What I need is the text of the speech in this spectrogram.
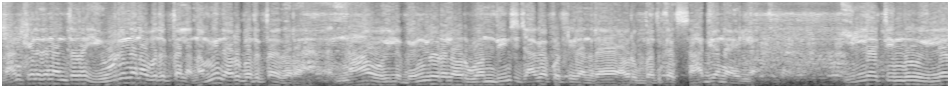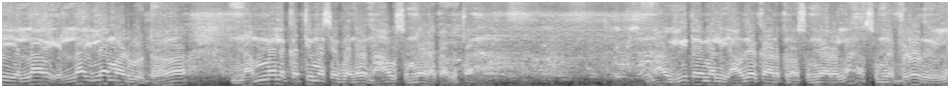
ನಾನು ಕೇಳಿದೇನೆ ಅಂತಂದ್ರೆ, ಇವರಿಂದ ನಾವು ಬದುಕ್ತಾ ಇಲ್ಲ. ನಮ್ಮಿಂದ ಅವ್ರು ಬದುಕ್ತಾ ಇದ್ದಾರೆ. ನಾವು ಇಲ್ಲಿ ಬೆಂಗಳೂರಲ್ಲಿ ಅವ್ರಿಗೆ ಒಂದು ಇಂಚ್ ಜಾಗ ಕೊಟ್ಟಿಲ್ಲ ಅಂದ್ರೆ ಅವ್ರಿಗೆ ಬದುಕಕ್ಕೆ ಸಾಧ್ಯನೇ ಇಲ್ಲ. ಇಲ್ಲೇ ತಿಂದು ಇಲ್ಲೇ ಎಲ್ಲ ಎಲ್ಲ ಇಲ್ಲೇ ಮಾಡ್ಬಿಟ್ಟು ನಮ್ಮ ಮೇಲೆ ಕತ್ತಿ ಮಸೆಗೆ ಬಂದ್ರೆ ನಾವು ಸುಮ್ಮನೆ ಇರಕ್ಕಾಗುತ್ತಾ? ನಾವು ಈ ಟೈಮಲ್ಲಿ ಯಾವುದೇ ಕಾರಣಕ್ಕೂ ನಾವು ಸುಮ್ಮನೆ ಇರಲ್ಲ ಸುಮ್ಮನೆ ಬಿಡೋದು ಇಲ್ಲ.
